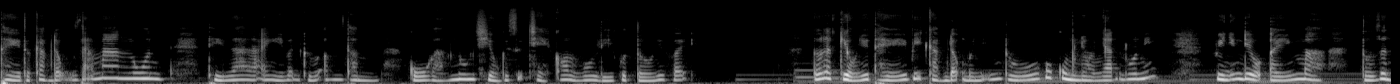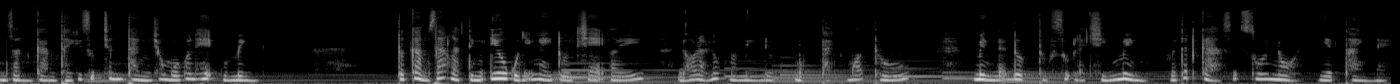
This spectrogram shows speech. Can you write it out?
thề tôi cảm động dã man luôn. Thì ra là anh ấy vẫn cứ âm thầm, cố gắng nuông chiều cái sự trẻ con và vô lý của tớ như vậy. Tớ là kiểu như thế, bị cảm động bởi những thứ vô cùng nhỏ nhặt luôn ý. Vì những điều ấy mà tớ dần dần cảm thấy cái sự chân thành trong mối quan hệ của mình. Tớ cảm giác là tình yêu của những ngày tuổi trẻ ấy, đó là lúc mà mình được bộc bạch mọi thứ. Mình đã được thực sự là chính mình với tất cả sự sôi nổi, nhiệt thành này.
